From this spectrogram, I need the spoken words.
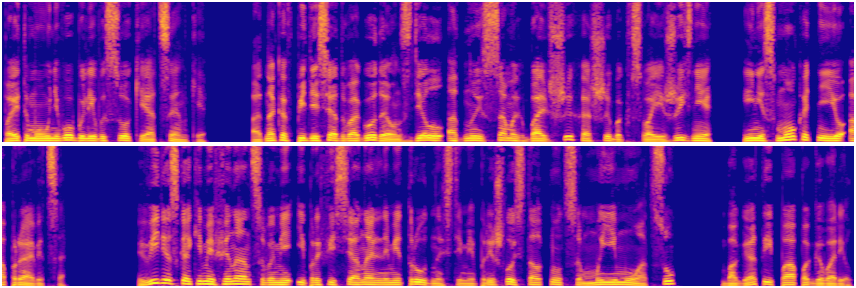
поэтому у него были высокие оценки. Однако в 52 года он сделал одну из самых больших ошибок в своей жизни и не смог от нее оправиться. Видя, с какими финансовыми и профессиональными трудностями пришлось столкнуться моему отцу, богатый папа говорил,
